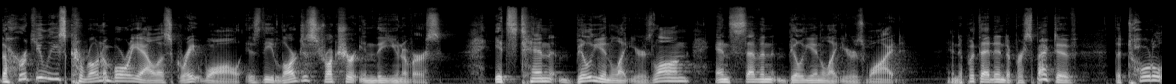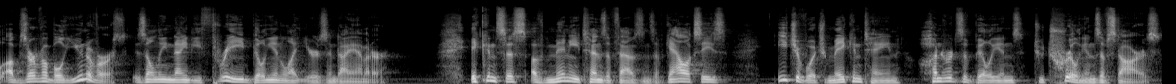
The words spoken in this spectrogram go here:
The Hercules Corona Borealis Great Wall is the largest structure in the universe. It's 10 billion light years long and 7 billion light years wide. And to put that into perspective, the total observable universe is only 93 billion light years in diameter. It consists of many tens of thousands of galaxies, each of which may contain hundreds of billions to trillions of stars.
